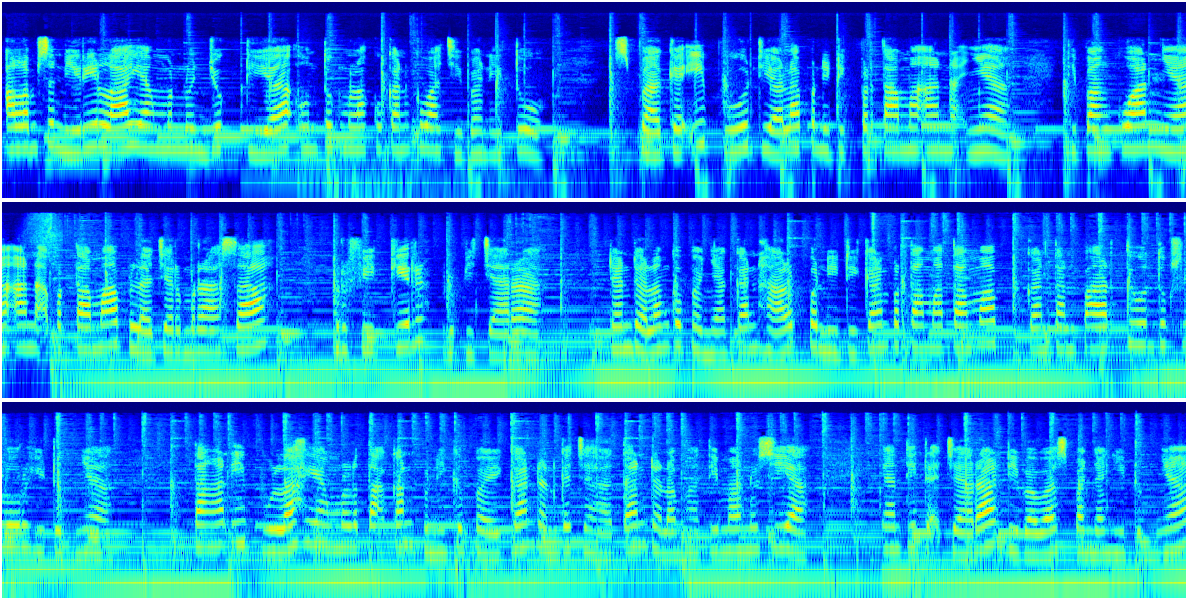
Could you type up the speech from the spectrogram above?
alam sendirilah yang menunjuk dia untuk melakukan kewajiban itu sebagai ibu, dialah pendidik pertama anaknya. Di pangkuannya, anak pertama belajar merasa, berpikir, berbicara. Dan dalam kebanyakan hal, pendidikan pertama-tama bukan tanpa arti untuk seluruh hidupnya. Tangan ibulah yang meletakkan benih kebaikan dan kejahatan dalam hati manusia, yang tidak jarang dibawa sepanjang hidupnya,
